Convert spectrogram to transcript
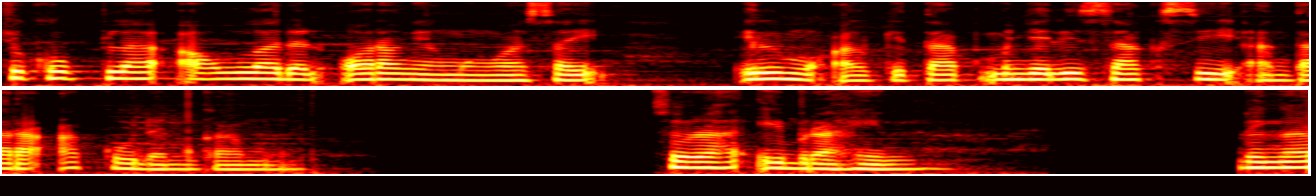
"Cukuplah Allah dan orang yang menguasai ilmu Alkitab menjadi saksi antara aku dan kamu." Surah Ibrahim Dengan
